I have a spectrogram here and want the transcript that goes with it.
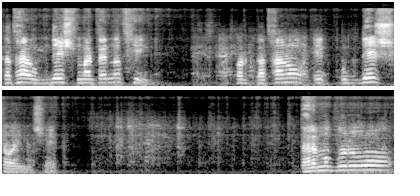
કથા ઉપદેશ માટે નથી, પણ કથાનો એક ઉપદેશ હોય છે. ધર્મગુરુઓ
